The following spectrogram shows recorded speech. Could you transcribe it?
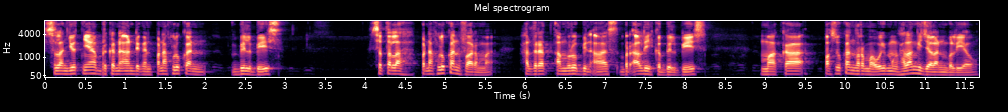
Selanjutnya berkenaan dengan penaklukan Bilbis. Setelah penaklukan Farma, Hadrat Amr bin As beralih ke Bilbis, maka pasukan Romawi menghalangi jalan beliau.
